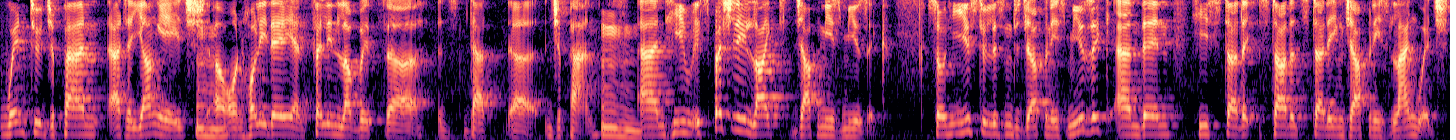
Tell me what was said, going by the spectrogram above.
went to Japan at a young age mm-hmm. uh, on holiday and fell in love with uh, that uh, Japan. Mm-hmm. And he especially liked Japanese music. So he used to listen to Japanese music and then he started, started studying Japanese language.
